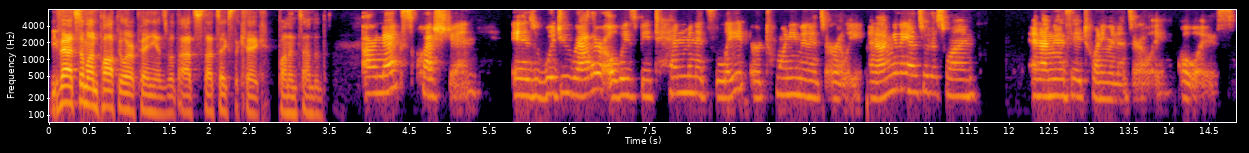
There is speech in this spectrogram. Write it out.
You've had some unpopular opinions, but that's that takes the cake, pun intended. Our next question is would you rather always be 10 minutes late or 20 minutes early? And I'm going to answer this one and I'm going to say 20 minutes early always.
